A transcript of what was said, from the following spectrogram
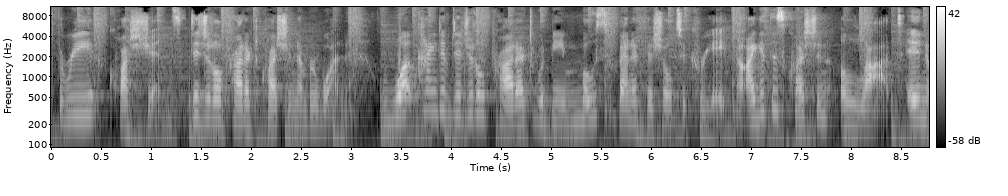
three questions. Digital product question number one. What kind of digital product would be most beneficial to create? Now, I get this question a lot. In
